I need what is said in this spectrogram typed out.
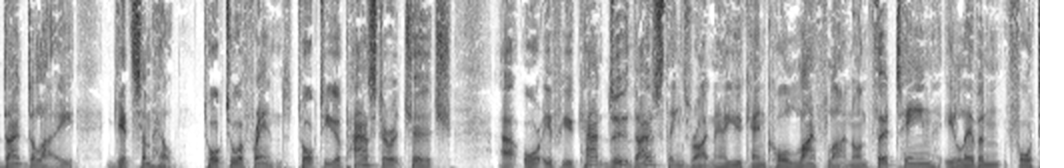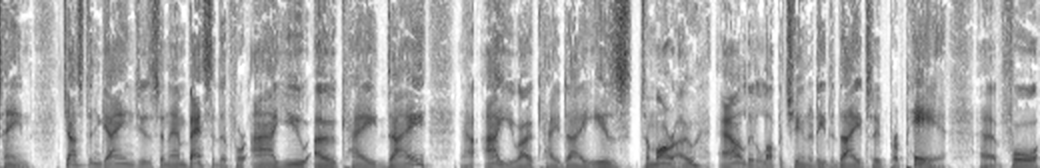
don't delay. Get some help. Talk to a friend. Talk to your pastor at church uh, or if you can't do those things right now, you can call Lifeline on 13 11 14. Justin Geange is an ambassador for Are You OK Day. Now, Are You OK Day is tomorrow, our little opportunity today to prepare uh, for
